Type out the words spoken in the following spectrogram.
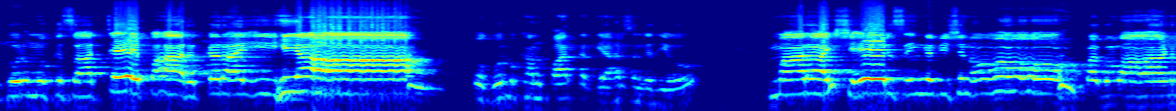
ਗੁਰਮੁਖ ਸਾਚੇ ਪਾਰ ਕਰਾਈਆ। ਉਹ ਗੁਰਮੁਖਾਂ ਨੂੰ ਪਾਰ ਕਰ ਗਿਆ ਹਰ ਸੰਗਤ ਜੀਓ। ਮਹਾਰਾਜ ਸ਼ੇਰ ਸਿੰਘ ਵਿਸ਼ਨੋ, ਭਗਵਾਨ।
